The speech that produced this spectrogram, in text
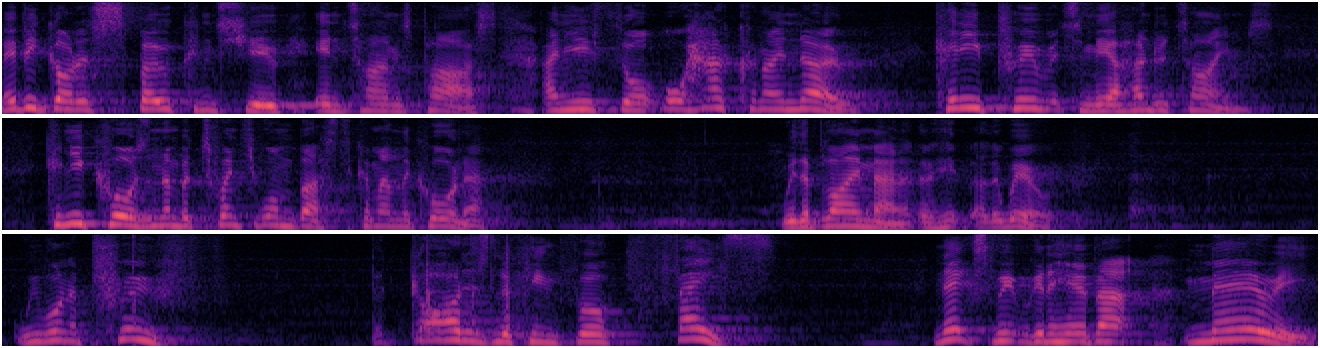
Maybe God has spoken to you in times past and you thought, well, how can I know? Can you prove it to me a hundred times? Can you cause a number 21 bus to come around the corner with a blind man at the, at the wheel? We want a proof. But God is looking for faith. Next week, we're going to hear about Mary.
